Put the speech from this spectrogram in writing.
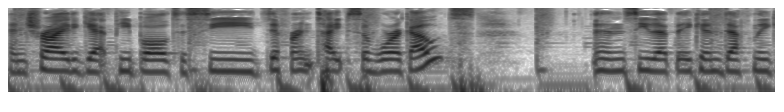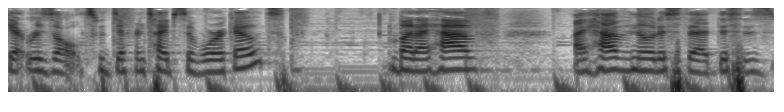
and try to get people to see different types of workouts and see that they can definitely get results with different types of workouts. But I have I have noticed that this is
